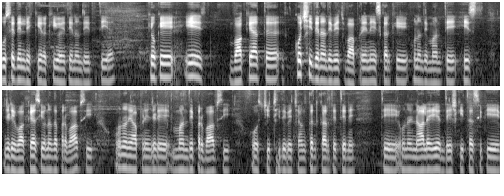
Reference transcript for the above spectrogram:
ਉਸੇ ਦਿਨ ਲਿਖ ਕੇ ਰੱਖੀ ਹੋਏ ਤੇ ਇਹਨਾਂ ਨੂੰ ਦੇ ਦਿੱਤੀ ਹੈ ਕਿਉਂਕਿ ਇਹ ਵਾਕਿਆਤ ਕੁਝ ਹੀ ਦਿਨਾਂ ਦੇ ਵਿੱਚ ਵਾਪਰੇ ਨੇ, ਇਸ ਕਰਕੇ ਉਹਨਾਂ ਦੇ ਮਨ ਤੇ ਇਸ ਜਿਹੜੇ ਵਾਕਿਆ ਸੀ ਉਹਨਾਂ ਦਾ ਪ੍ਰਭਾਵ ਸੀ ਉਹਨਾਂ ਨੇ ਆਪਣੇ ਜਿਹੜੇ ਮਨ ਦੇ ਪ੍ਰਭਾਵ ਸੀ, ਉਸ ਚਿੱਠੀ ਦੇ ਵਿੱਚ ਅੰਕਨ ਕਰ ਦਿੱਤੇ ਨੇ ਤੇ ਉਹਨਾਂ ਨੇ ਨਾਲ ਇਹ ਅੰਦੇਸ਼ ਕੀਤਾ ਸੀ ਵੀ ਇਹ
